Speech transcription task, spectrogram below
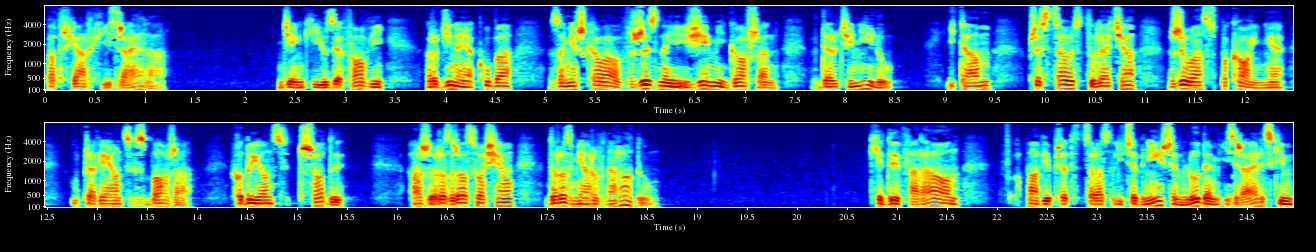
patriarchy Izraela. Dzięki Józefowi rodzina Jakuba zamieszkała w żyznej ziemi Goszen w delcie Nilu i tam przez całe stulecia żyła spokojnie, uprawiając zboża, hodując trzody, aż rozrosła się do rozmiarów narodu. Kiedy faraon w obawie przed coraz liczebniejszym ludem izraelskim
